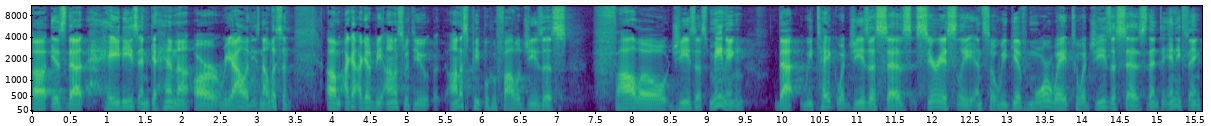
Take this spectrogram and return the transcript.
uh, is that Hades and Gehenna are realities. Now, listen, um, I got, I got to be honest with you. Honest people who follow Jesus follow Jesus, meaning that we take what Jesus says seriously, and so we give more weight to what Jesus says than to anything.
